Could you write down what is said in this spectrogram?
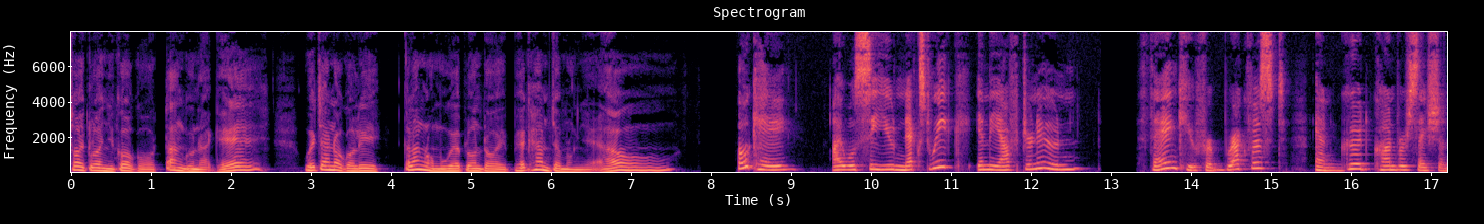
ซอยกลอยอยู่กอโกตั้งกุนระแกเวจานอกอเลกลังหลงมูเวปลอนดอยเบคแฮมจำลงเยเอาโอเค I will see you next week in the afternoon Thank you for breakfast and good conversation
